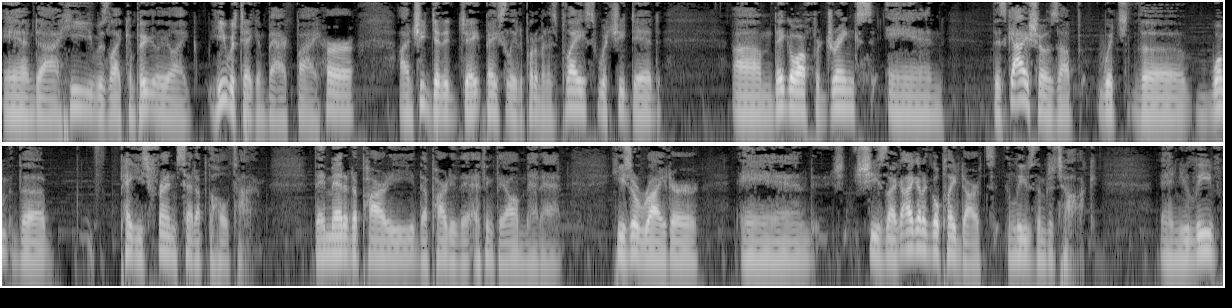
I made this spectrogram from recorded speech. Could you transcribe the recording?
And uh, he was like completely like he was taken back by her, uh, and she did it basically to put him in his place, which she did. Um, they go out for drinks, and this guy shows up, which the woman, the Peggy's friend set up the whole time. They met at a party, the party that I think they all met at. He's a writer, and she's like, I got to go play darts, and leaves them to talk. And you leave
